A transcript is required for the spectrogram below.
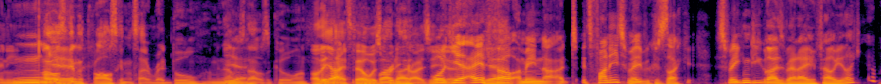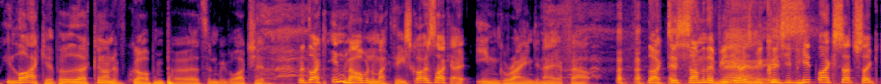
Any? Mm, I was gonna, I was gonna say Red Bull. I mean, that Yeah. was that was a cool one. Oh, the Yeah, AFL was pretty they- crazy. well, yeah, AFL. Yeah. I mean, uh, it's- it's funny to me because like speaking to you guys about AFL, you're like, yeah, we like it, but we like kind of grow up in Perth and we watch it. But like in Melbourne, I'm like, these guys like are ingrained in AFL. like just some of the videos man, because you've hit like such like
